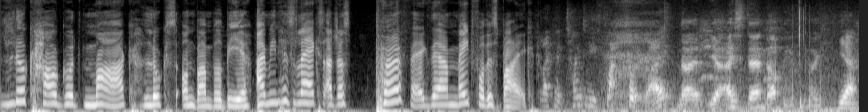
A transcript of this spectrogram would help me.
Look how good Marc looks on Bumblebee. I mean his legs are just perfect they are made for this bike Like a totally flat foot, right? No, yeah, I stand up even. Like, Yeah.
